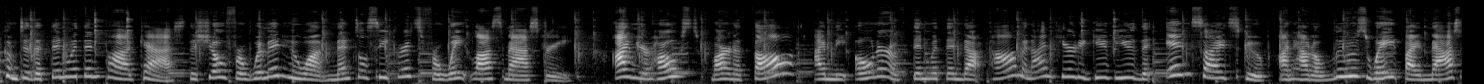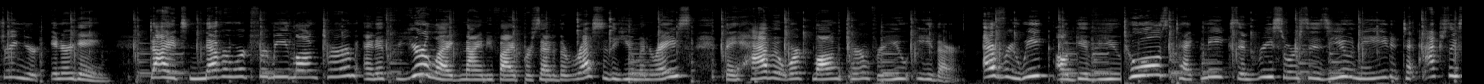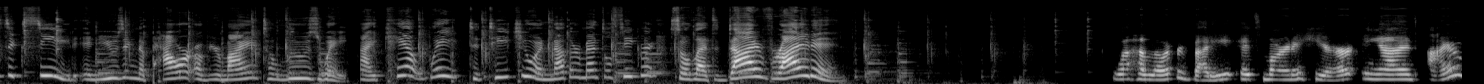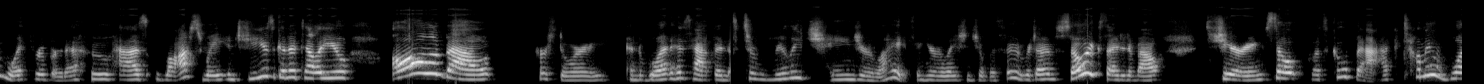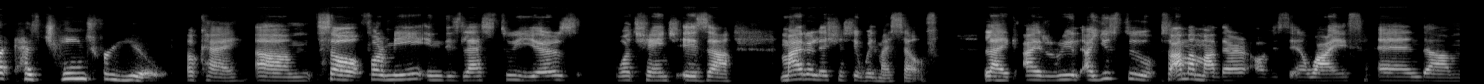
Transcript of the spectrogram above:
Welcome to the Thin Within podcast, the show for women who want mental secrets for weight loss mastery. I'm your host, Marna Thal. I'm the owner of thinwithin.com, and I'm here to give you the inside scoop on how to lose weight by mastering your inner game. Diets never worked for me long term, and if you're like 95% of the rest of the human race, they haven't worked long term for you either. Every week, I'll give you tools, techniques, and resources you need to actually succeed in using the power of your mind to lose weight. I can't wait to teach you another mental secret, so let's dive right in. Well, hello, everybody. It's Marna here, and I am with Roberta, who has lost weight, and she is going to tell you all about her story and what has happened to really change your life and your relationship with food, which I'm so excited about sharing. So let's go back. Tell me what has changed for you. Okay. Um, so for me, in these last two years, what changed is uh, my relationship with myself. Like I really, I used to. So I'm a mother, obviously, and a wife, and um,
